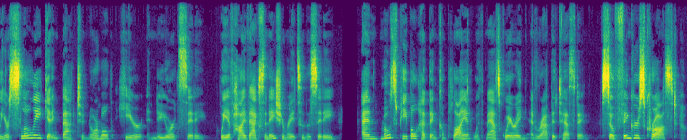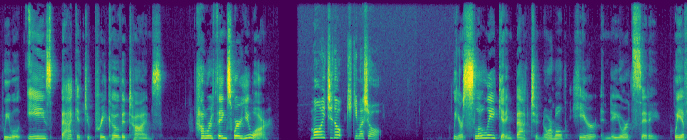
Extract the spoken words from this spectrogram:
We are slowly getting back to normal here in New York City. We have high vaccination rates in the city, and most people have been compliant with mask wearing and rapid testing. So, fingers crossed, we will ease back into pre COVID times. How are things where you are? もう一度聞きましょ We are slowly getting back to normal here in New York City. We have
